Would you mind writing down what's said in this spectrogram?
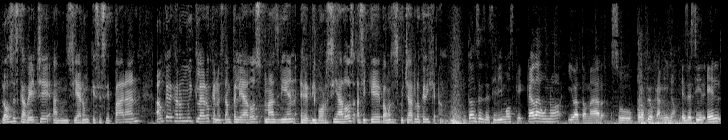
los Escabeche anunciaron que se separan, aunque dejaron muy claro que no están peleados, más bien eh, divorciados, así que vamos a escuchar lo que dijeron. Entonces decidimos que cada uno iba a tomar su propio camino. Es decir, él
